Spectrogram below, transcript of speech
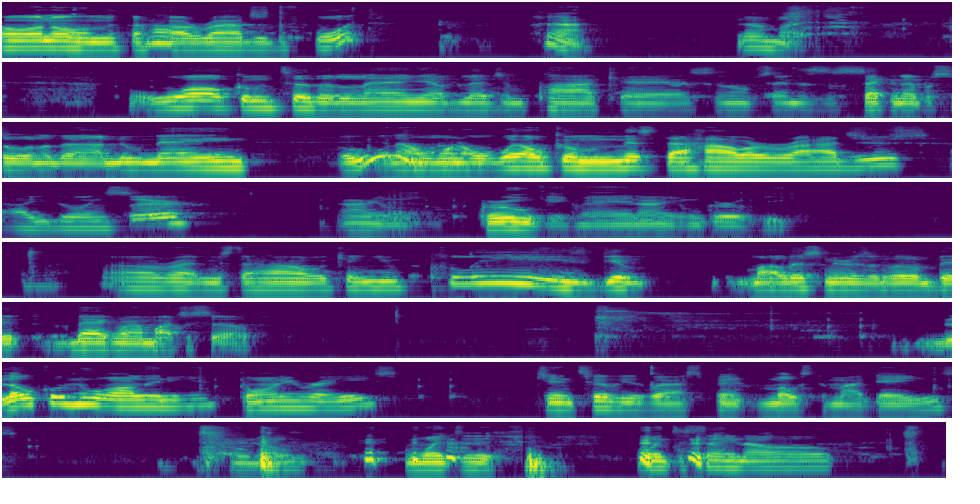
Going on, Mr. Howard Rodgers the fourth? Huh. Not much. Welcome to the Lanyard Legend podcast. You know what I'm saying? This is the second episode under our new name. Ooh. And I want to welcome Mr. Howard Rodgers. How you doing, sir? I am groovy, man. I am groovy. All right, Mr. Howard, can you please give my listeners a little bit background about yourself? Local New Orleanian, born and raised. Gentilly is where I spent most of my days. You know, went to went to St. Aug.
